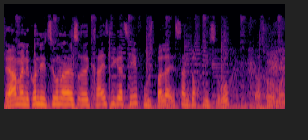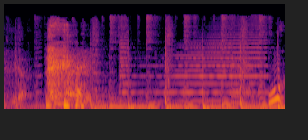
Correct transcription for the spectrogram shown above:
Ja, meine Kondition als äh, Kreisliga C-Fußballer ist dann doch nicht so. Das holen wir uns wieder. Uh.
